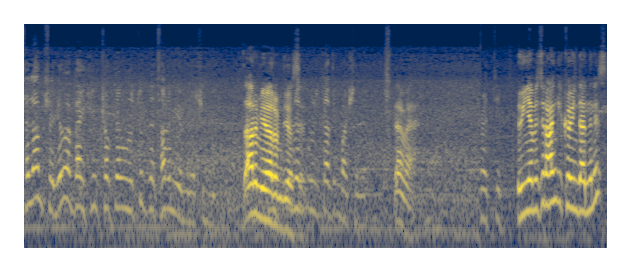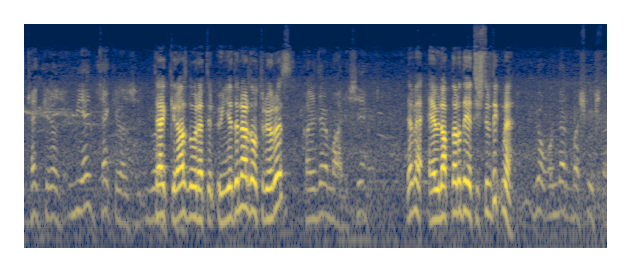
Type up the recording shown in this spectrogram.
selam söylüyorum ama ben şimdi çoktan unuttum da tanımıyorum bile şimdi. Tanımıyorum diyorsun. Unutkadık başladı. Değil mi? Nurettin. Ünyemizin hangi köyündendiniz? Tek kiraz, üye tek kiraz. Tek Kiraz Nurettin. Ünye'de nerede oturuyoruz? Kaledere Mahallesi. Değil mi? Evlatları da yetiştirdik mi? Yok onlar başka işler.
